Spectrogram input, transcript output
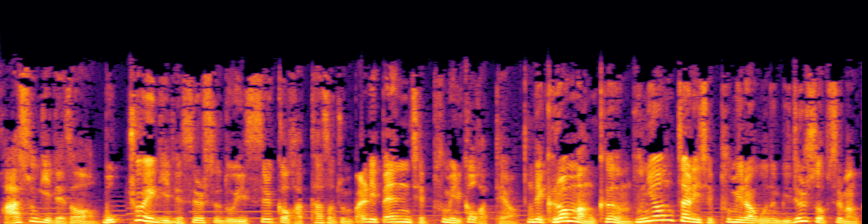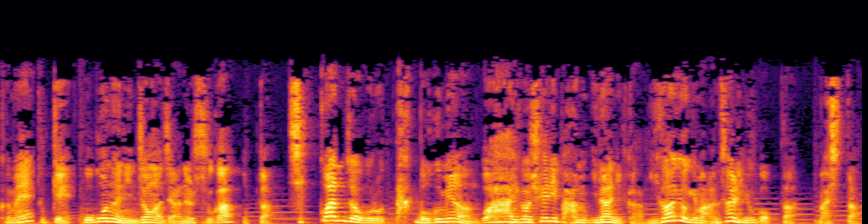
과숙이 돼서 목초액이 됐을 수도 있을 것 같아서 좀 빨리 뺀 제품일 것 같아요. 근데 그런 만큼 9년짜리 제품이라고는 믿을 수 없을 만큼의 두께. 그거는 인정하지 않을 수가 없다. 직관적으로 딱 먹으면 와 이거 sherry bomb이라니까. 이 가격이면 안 살 이유가 없다. 맛있다.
